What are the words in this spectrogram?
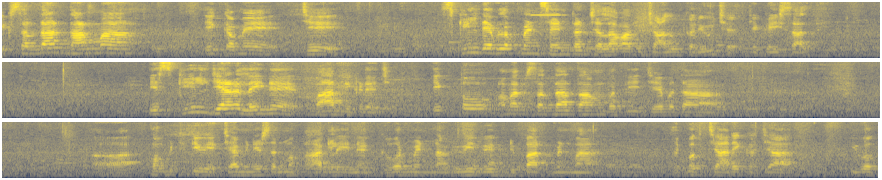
એક સરદાર ધામમાં એક અમે જે સ્કિલ ડેવલપમેન્ટ સેન્ટર ચલાવવાનું ચાલુ કર્યું છે, જે ગઈ સાલથી, એ સ્કિલ જ્યારે લઈને બહાર નીકળે છે, એક તો અમારે સરદાર ધામ વતી જે બધા કોમ્પિટિટિવ એક્ઝામિનેશનમાં ભાગ લઈને ગવર્મેન્ટના વિવિધ વિવિધ ડિપાર્ટમેન્ટમાં લગભગ ચારેક હજાર યુવક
